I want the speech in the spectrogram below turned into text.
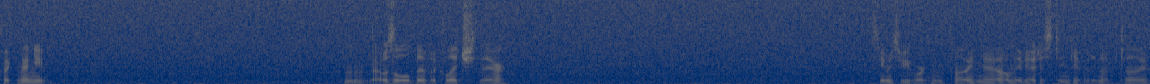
click menu, Hmm, that was a little bit of a glitch there. Seems to be working fine now. Maybe I just didn't give it enough time.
